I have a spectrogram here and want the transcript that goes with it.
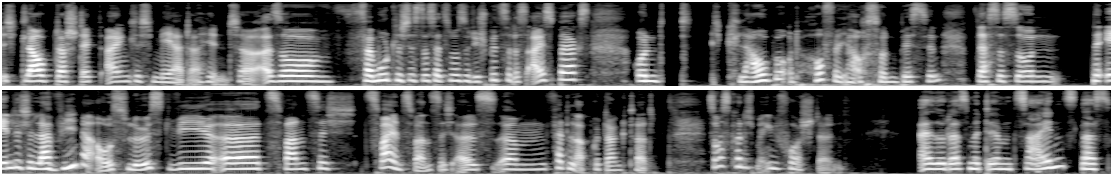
ich glaube, da steckt eigentlich mehr dahinter. Also vermutlich ist das jetzt nur so die Spitze des Eisbergs und ich glaube und hoffe ja auch so ein bisschen, dass es so ein eine ähnliche Lawine auslöst wie äh, 2022, als ähm, Vettel abgedankt hat. Sowas könnte ich mir irgendwie vorstellen. Also das mit dem Science, das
